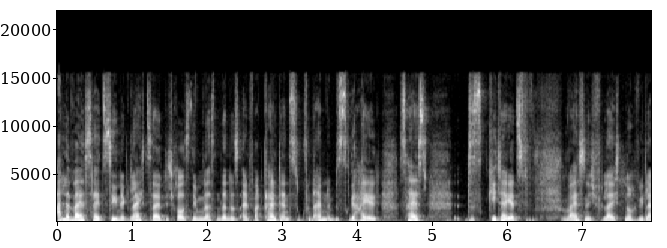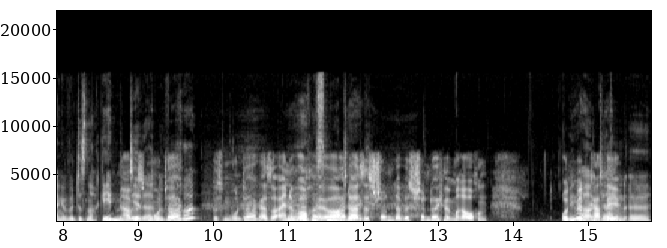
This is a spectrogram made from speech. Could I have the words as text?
alle Weisheitszähne gleichzeitig rausnehmen lassen, dann ist einfach kalter Entzug von einem, dann bist du geheilt. Das heißt, das geht ja jetzt, weiß nicht, vielleicht noch, wie lange wird es noch gehen mit Na, dir bis da? Montag? Bis Montag, also eine Ja, Woche, ja, da ist schon, da bist du schon durch mit dem Rauchen. Und mit Ja, Kaffee. dann, äh,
